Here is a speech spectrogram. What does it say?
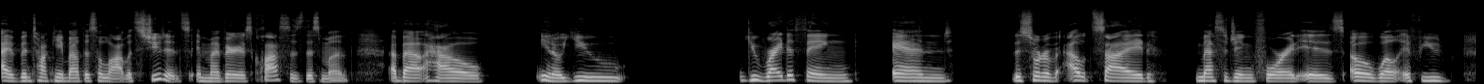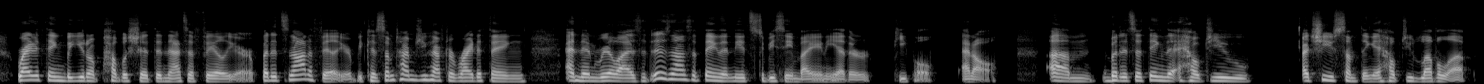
I've been talking about this a lot with students in my various classes this month about how you know you you write a thing and the sort of outside messaging for it is oh well if you write a thing but you don't publish it then that's a failure. But it's not a failure because sometimes you have to write a thing and then realize that it is not a thing that needs to be seen by any other people at all. Um, but it's a thing that helped you achieve something. It helped you level up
